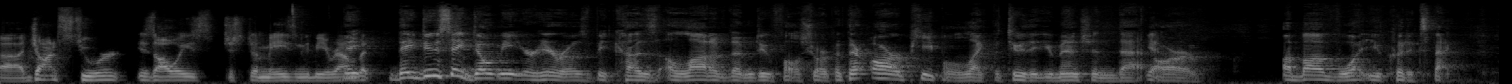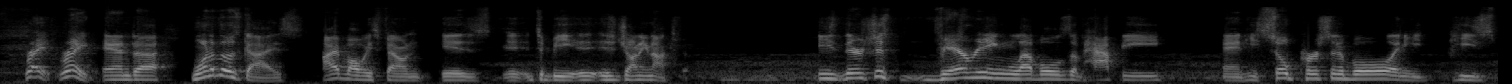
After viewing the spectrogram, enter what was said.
uh, jon stewart is always just amazing to be around They, but they do say don't meet your heroes because a lot of them do fall short, but there are people like the two that you mentioned that Yeah. are above what you could expect. Right, right. And uh, one of those guys I've always found is to be is Johnny Knoxville. He's there's just varying levels of happy, and he's so personable, and he he's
